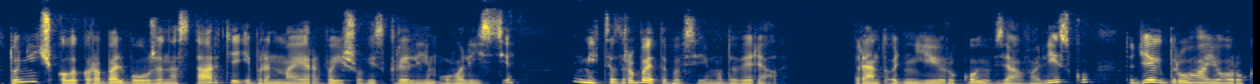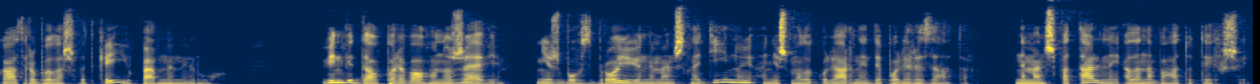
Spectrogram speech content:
В ту ніч, коли корабель був уже на старті, і Бренмейер вийшов із крилієм у валізці, він міг це зробити, бо всі йому довіряли. Трент однією рукою взяв валізку, тоді як друга його рука зробила швидкий і впевнений рух. Він віддав перевагу ножеві, ніж був зброєю не менш надійною, аніж молекулярний деполяризатор, не менш фатальний, але набагато тихший.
